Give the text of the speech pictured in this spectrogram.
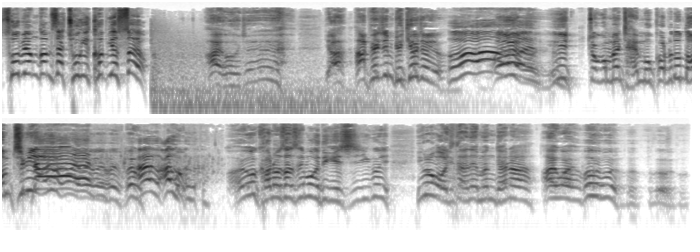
소변 검사 종이컵이었어요. 아유 저. 야 앞에 좀 비켜줘요. 어, 아유, 이 조금만 잘못 걸어도 넘침이. 아유, 아유, 아유, 아유, 아유, 아유. 아유, 간호사 선생님 어디 계시? 이거 이걸 어디다 내면 되나? 아이고, 아이고, 아이고, 아이고.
